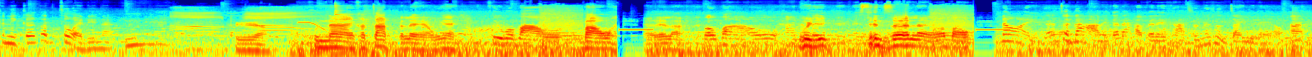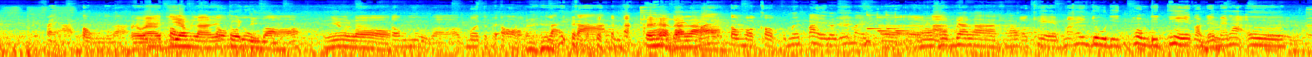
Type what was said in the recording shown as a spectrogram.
สนิเกอร์ก็สวยดีนะอืมเพื่อคุณนายเขาจัดไปแล้วไงฟิลเบาเบา อะไรล่ะๆเบาๆอะอุ้ยเซนเซอร์แรงว่าเบาหน่อยแล้วจะด่าอะไรก็ด่าไปเลยค่ะฉันไม่สนใจอยู่แล้วอะไปหาตรงดีกว่าไปแวะเยี่ยมร้านตรงตัวอดียู่บอนี่หรอกตรงอยู่บอมัวจะไปออกรายการไปหาดาราไม่ตรงหัวขอบกูไม่ไปแล้วได้ไหมเออเออมาอะพบดาราครับโอเคไม่ให้ดูดิสพงดิสเพย์ก่อนได้ไหมล่ะเออเอ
